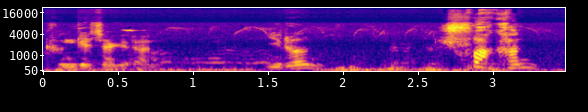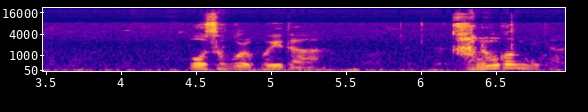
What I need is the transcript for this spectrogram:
근계작이란 이런 추악한 모습을 보이다 가는 겁니다.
